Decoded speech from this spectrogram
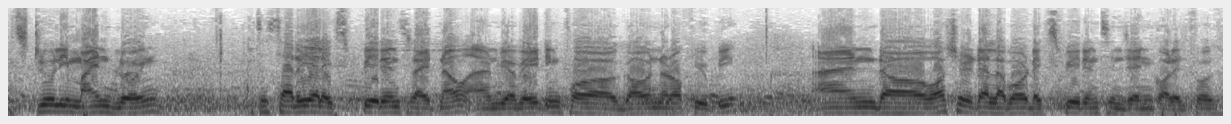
It's truly mind blowing. It's a surreal experience right now, and we are waiting for Governor of UP. And uh, what should I tell about experience in Jain College? It was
